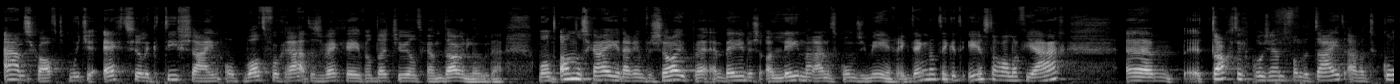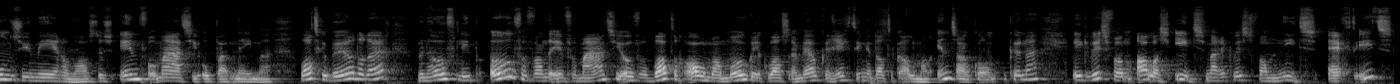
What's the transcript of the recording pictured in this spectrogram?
aanschaft, moet je echt selectief zijn op wat voor gratis weggever dat je wilt gaan downloaden. Want anders ga je daarin verzuipen en ben je dus alleen maar aan het consumeren. Ik denk dat ik het eerste half jaar um, ehm, 80% van de tijd aan het consumeren was. Dus informatie op aan het nemen. Wat gebeurde er? Mijn hoofd liep over van de informatie, over wat er allemaal mogelijk was en welke richtingen dat ik allemaal in zou kon, kunnen. Ik wist van alles iets, maar ik wist van niets echt iets.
